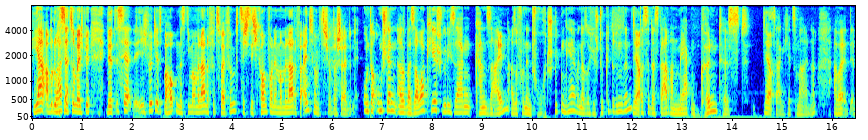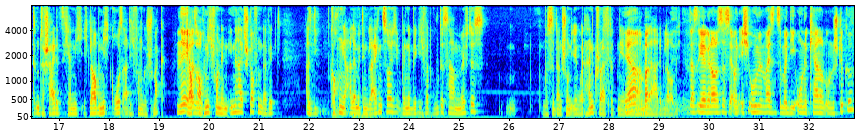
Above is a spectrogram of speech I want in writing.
Ja, aber du hast ja- ja, zum Beispiel, das ist ja, ich würde jetzt behaupten, dass die Marmelade für 2,50 sich kaum von der Marmelade für 1,50 unterscheidet. Unter Umständen, also bei Sauerkirsch würde ich sagen, kann sein, also von den Fruchtstücken her, wenn da solche Stücke drin sind, Ja. dass du das daran merken könntest, Ja. sage ich jetzt mal. Ne? Aber das unterscheidet sich ja nicht, ich glaube nicht großartig vom Geschmack. Nee, ich glaube also- auch nicht von den Inhaltsstoffen. Da wird, also die kochen ja alle mit dem gleichen Zeug. Wenn du wirklich was Gutes haben möchtest, musst du dann schon irgendwas handcrafted nehmen Ja, bei Marmelade, glaube ich. Das, ja, genau, das ist ja. Und ich hole mir meistens immer die ohne Kerne und ohne Stücke.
